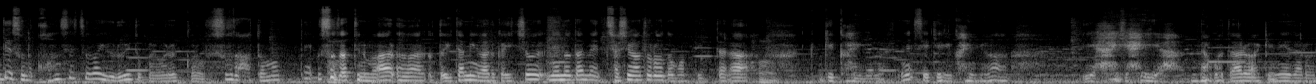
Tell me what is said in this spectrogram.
でその関節が緩いとか言われるから嘘だと思って嘘だっていうのもあるあと痛みがあるから一応念のため写真は撮ろうと思って行ったら外科医のね。整形外科医には「いやいやいやそんなことあるわけねえだろ」っ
